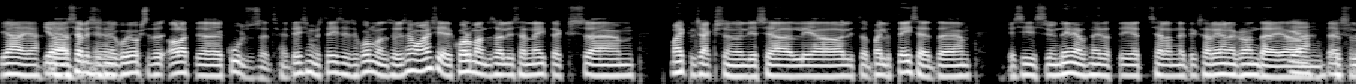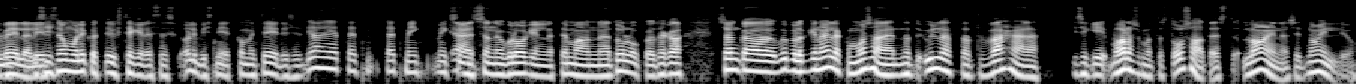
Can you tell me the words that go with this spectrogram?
ja, ja, ja seal siis nagu jooksid alati äh, kuulsused, et esimeses, teises ja kolmandas oli sama asi, et kolmandas oli seal näiteks ähm, Michael Jackson oli seal ja olid seal paljud teised äh, ja siis neljandas näidati, et seal on näiteks Ariana Grande ja, ja kes seal veel oli. siis loomulikult üks tegelastest oli vist nii, et kommenteeris, et jah, jah, that, that makes, makes sense. see on nagu loogiline, et tema on äh, tulnukas, aga see on ka võib-olla kõige naljakam osa, et nad üllatavalt vähe isegi varasematest osadest laenasid nalju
